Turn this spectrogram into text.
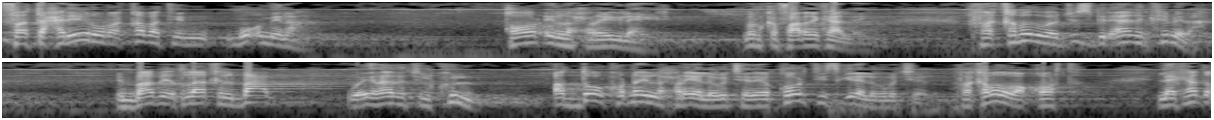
Fataxriiru raqabatin mu'mina qoor in la xoreeyo ilah yidhi kafaaradii ka hadlayay raqabada waa juz bini aadan ka mid ah. Min baabi ilaaqi اlbacd wa iraadat اlkul addoonkao dhan in la xoreeya looga jeeda ee qoortiisa keliya logama jeedo. Raqabada waa qoorta. Laakiin hadda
